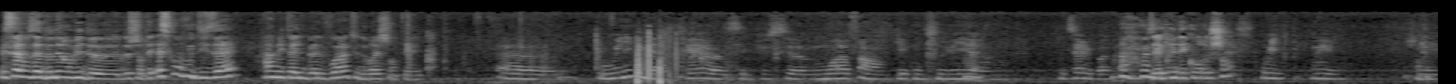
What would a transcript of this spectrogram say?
Et ça vous a donné envie de, de chanter. Est-ce qu'on vous disait, ah mais t'as une belle voix, tu devrais chanter? Euh, oui, mais après, euh, c'est plus euh, moi qui ai continué euh, toute seule. Quoi. Vous avez pris des cours de chant? Oui, oui, oui. J'en ai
